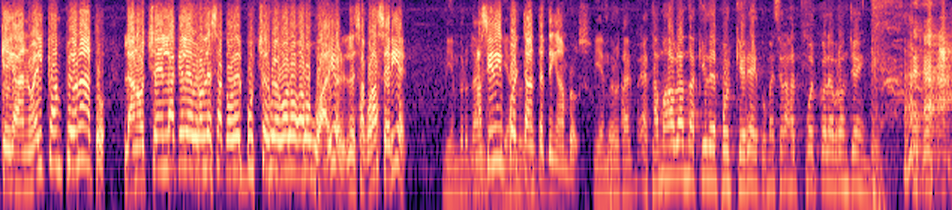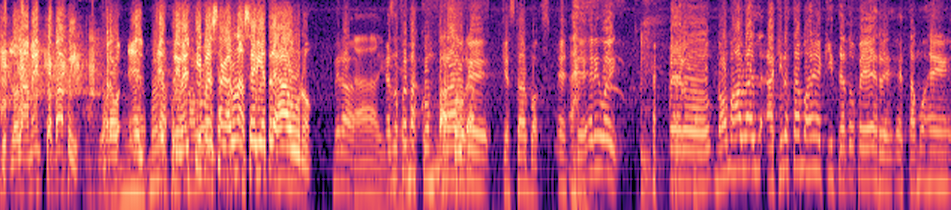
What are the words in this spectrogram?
que ganó el campeonato la noche en la que LeBron le sacó del buche el juego a los, a los Warriors, le sacó la serie. Bien brutal. Así de importante Dean Ambrose. Bien brutal. Estamos hablando aquí de porquería y tú mencionas al puerco LeBron James. Lo lamento, papi. Pero el, Mira, el por primer tipo en sacar una serie 3 a 1. Mira, Ay, eso bien. fue más comprado que, que Starbucks. Este, anyway, pero no vamos a hablar, aquí no estamos en el Quinteto PR, estamos en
